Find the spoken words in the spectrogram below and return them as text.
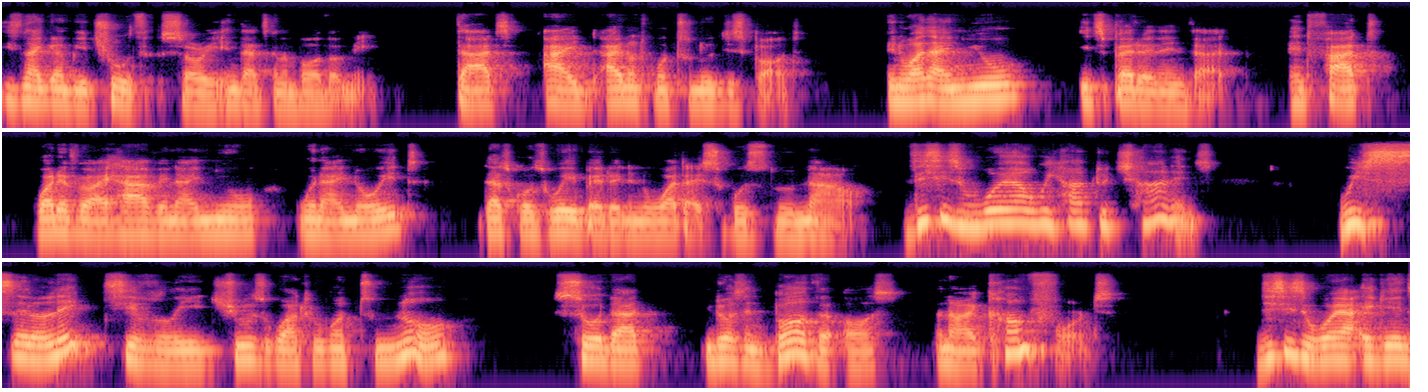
is not going to be a truth, sorry, and that's going to bother me. That I, I don't want to know this part and what I knew, it's better than that. In fact, whatever I have and I knew when I know it, that was way better than what I supposed to know now. This is where we have to challenge. We selectively choose what we want to know so that it doesn't bother us and our comfort. This is where, again,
